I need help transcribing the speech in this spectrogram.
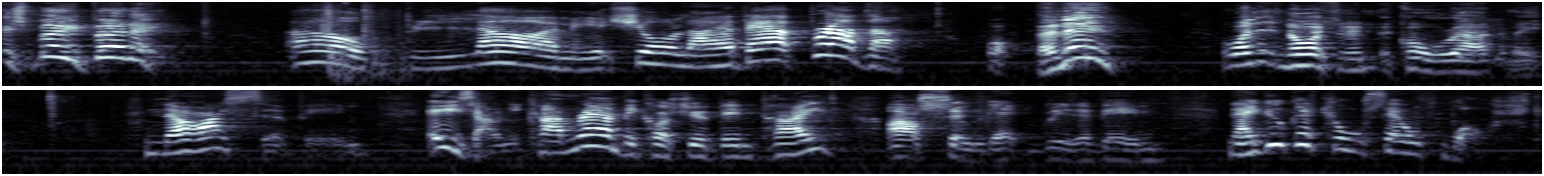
It's me, Benny. Oh, blimey, it's your lie layabout brother. What, Benny? Oh, well, it nice of him to call round to me. Nice of him. He's only come round because you've been paid. I'll soon get rid of him. Now, you get yourself washed.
